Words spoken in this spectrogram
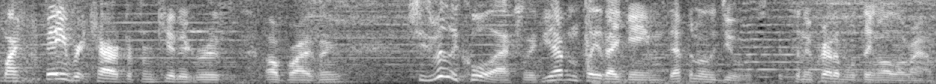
my favorite character from Kid Icarus Uprising. She's really cool, actually. If you haven't played that game, definitely do. It's, it's an incredible thing all around.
